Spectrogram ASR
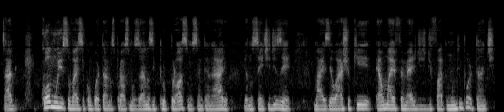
sabe? Como isso vai se comportar nos próximos anos e para o próximo centenário, eu não sei te dizer, mas eu acho que é uma efeméride de fato muito importante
